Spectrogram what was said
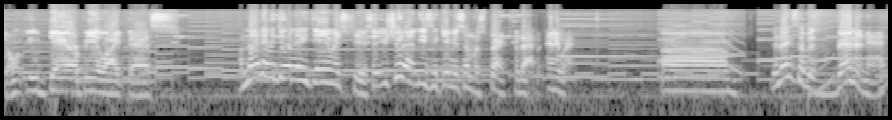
don't you dare be like this. I'm not even doing any damage to you, so you should at least give me some respect for that. But anyway, um, the next up is Venonat.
